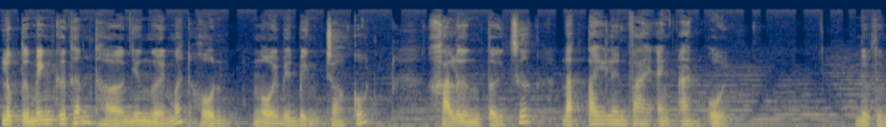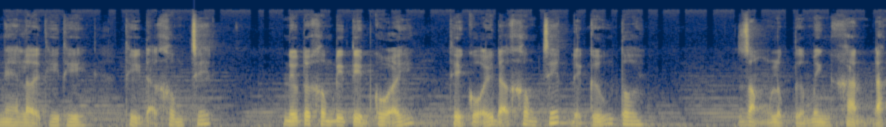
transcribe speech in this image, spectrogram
Lục Tử Minh cứ thẫn thờ như người mất hồn ngồi bên bình tro cốt. Kha Lương tới trước đặt tay lên vai anh an ủi. Nếu tôi nghe lời Thi Thi thì đã không chết. Nếu tôi không đi tìm cô ấy thì cô ấy đã không chết để cứu tôi. Giọng Lục Tử Minh khản đặc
